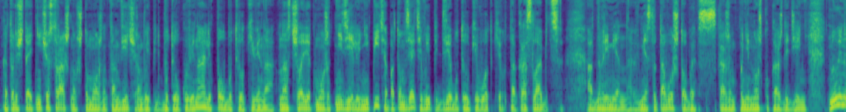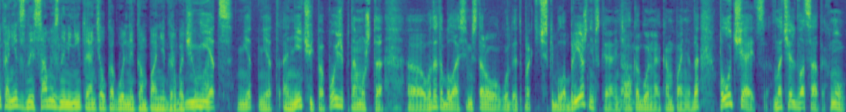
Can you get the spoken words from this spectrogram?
которые считают ничего страшного, что можно там вечером выпить бутылку вина или полбутылки вина. У нас человек может неделю не пить, а потом взять и выпить две бутылки водки, вот так расслабиться одновременно, вместо того, чтобы, скажем, понемножку каждый день. Ну и, наконец, самая знаменитая антиалкогольная компания Горбачева. Нет, нет, нет. Они чуть попозже, потому что э, вот это была 72 -го года, это практически была Брежневская антиалкогольная да. компания, да. Получается, в начале 20-х, ну,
